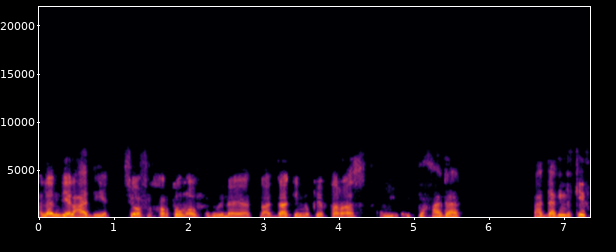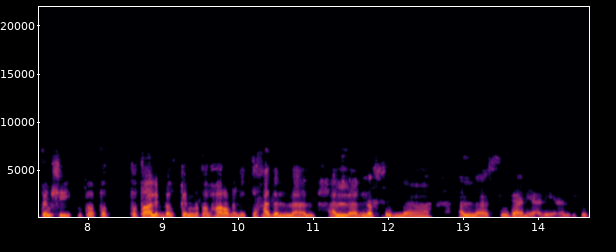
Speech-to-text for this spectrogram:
الأندية العادية سواء في الخرطوم أو في الولايات. بعد ذاك إنه كيف ترأس الاتحادات؟ بعد ذاك انه كيف تمشي وتطالب بالقمة الهرم الاتحاد النفس السوداني يعني. أنا بشوف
